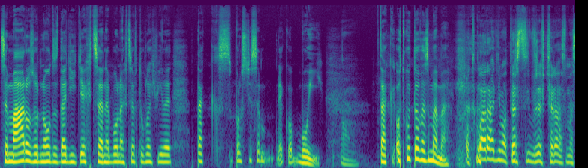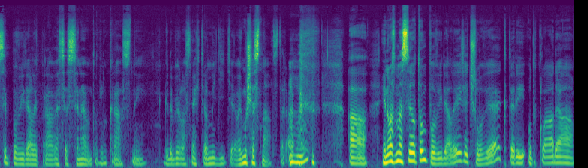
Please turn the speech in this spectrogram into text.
se má rozhodnout, zda dítě chce nebo nechce v tuhle chvíli, tak prostě se jako bojí. No. Tak odkud to vezmeme? Odkládání mateřství, protože včera jsme si povídali právě se synem, to bylo krásný, kdyby vlastně chtěl mít dítě. Je mu 16 teda. Mhm. A jenom jsme si o tom povídali, že člověk, který odkládá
